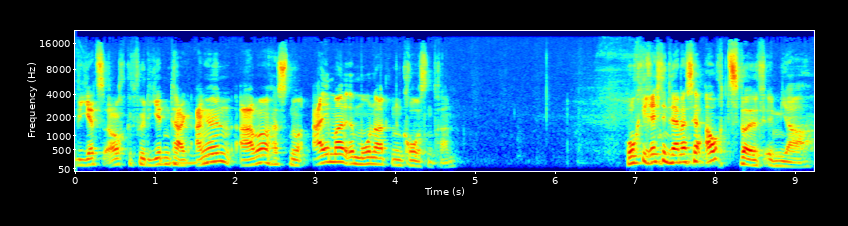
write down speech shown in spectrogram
wie jetzt auch gefühlt, jeden Tag angeln, aber hast nur einmal im Monat einen großen dran. Hochgerechnet wären das ja auch 12 im Jahr.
